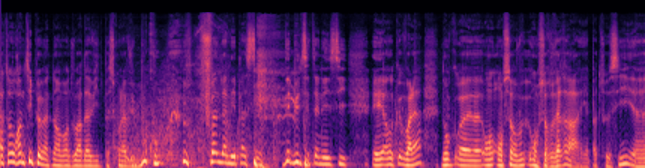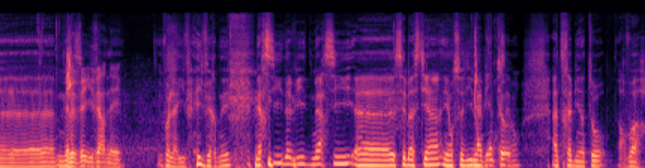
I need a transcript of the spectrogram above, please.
attendre un petit peu maintenant avant de voir David parce qu'on l'a vu beaucoup fin de l'année passée, début de cette année ici, et voilà. Donc on, se, on se reverra, il n'y a pas de souci. Je vais hiverner. Voilà, il va hiverner. Merci David, merci euh, Sébastien, et on se dit à bientôt. À très bientôt. Au revoir.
